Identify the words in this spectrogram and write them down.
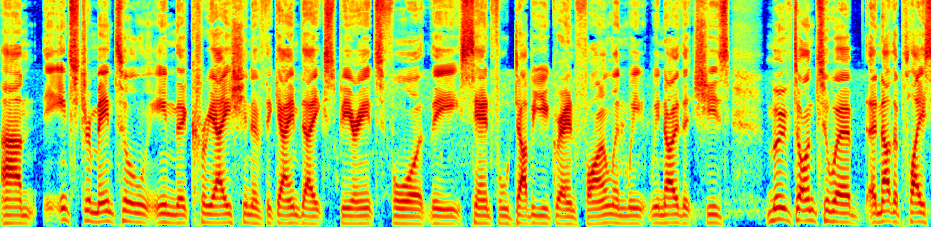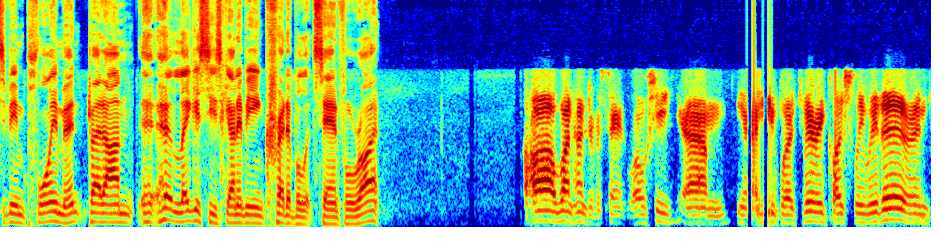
um, instrumental in the creation of the game day experience for the SANFL W Grand Final, and we, we know that she's moved on to a, another place of employment, but um, her legacy is going to be incredible at SANFL, right? Oh, 100%. Well, she, um, you know, you've worked very closely with her and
